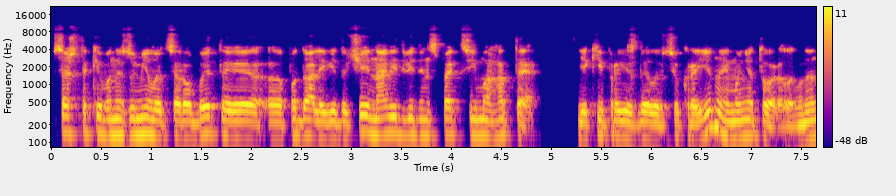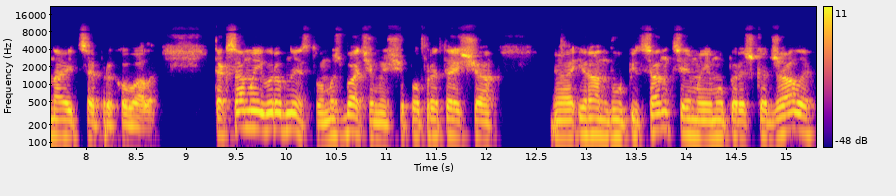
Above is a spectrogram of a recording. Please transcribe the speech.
все ж таки вони зуміли це робити е, подалі від очей, навіть від інспекції МАГАТЕ, які приїздили в цю країну і моніторили. Вони навіть це приховали. Так само і виробництво. Ми ж бачимо, що, попри те, що Іран був під санкціями, йому перешкоджали.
